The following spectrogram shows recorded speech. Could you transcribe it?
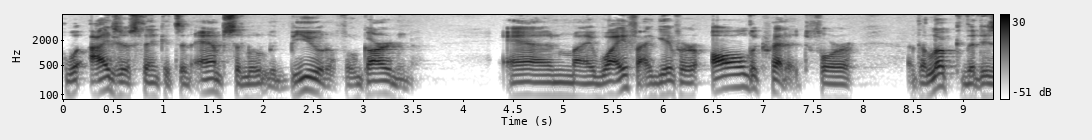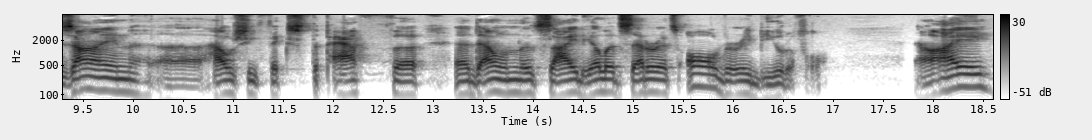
Well, I just think it's an absolutely beautiful garden, and my wife, I give her all the credit for the look, the design, uh, how she fixed the path uh, uh, down the side hill, etc. It's all very beautiful. Now, I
